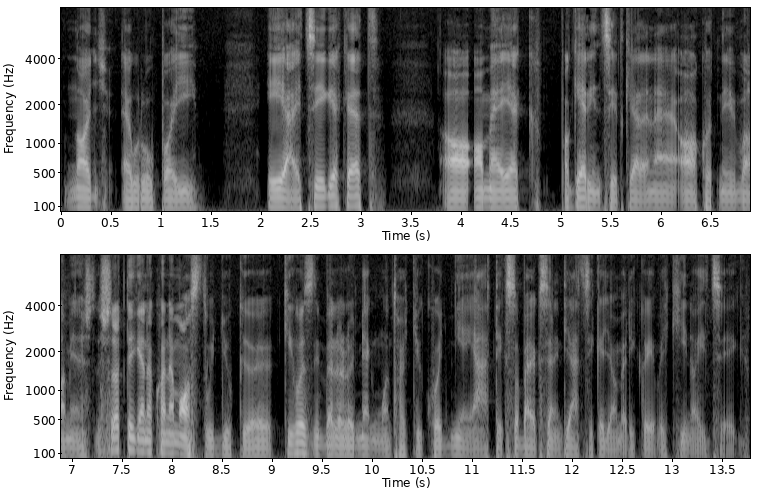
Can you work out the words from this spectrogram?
nagy európai AI cégeket, a, amelyek a gerincét kellene alkotni valamilyen stratégiának, hanem azt tudjuk kihozni belőle, hogy megmondhatjuk, hogy milyen játékszabályok szerint játszik egy amerikai vagy kínai cég.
